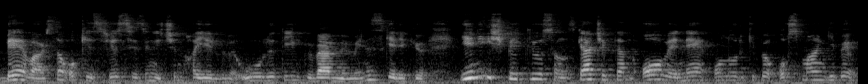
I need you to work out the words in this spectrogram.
B varsa o kişi sizin için hayırlı ve uğurlu değil güvenmemeniz gerekiyor. Yeni iş bekliyorsanız gerçekten O ve N, Onur gibi, Osman gibi,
